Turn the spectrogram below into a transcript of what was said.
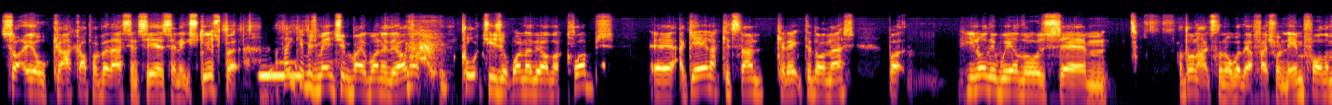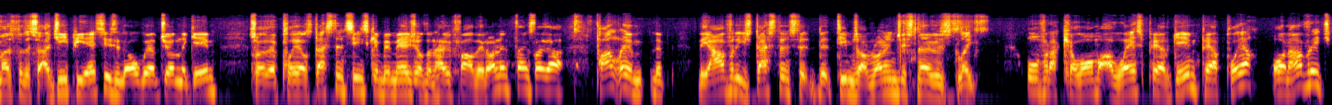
Sutty will crack up about this and say it's an excuse, but I think it was mentioned by one of the other coaches at one of the other clubs. Uh, again, I could stand corrected on this, but you know they wear those um, I don't actually know what the official name for them is, but it's a GPSs that they all wear during the game, so that the players' distances can be measured and how far they run and things like that. Apparently, um, the, the average distance that, that teams are running just now is like over a kilometre less per game per player on average.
